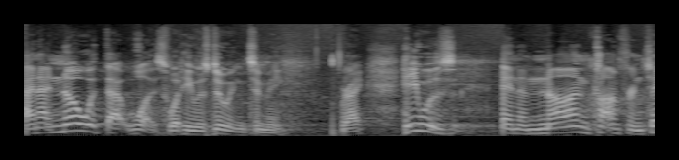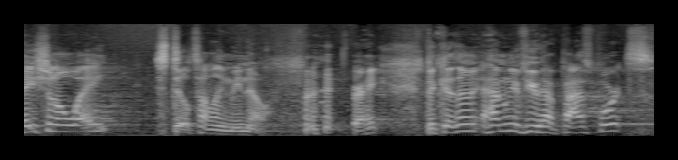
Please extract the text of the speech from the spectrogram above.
and I know what that was, what he was doing to me, right? He was, in a non confrontational way, still telling me no, right? Because how many of you have passports?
